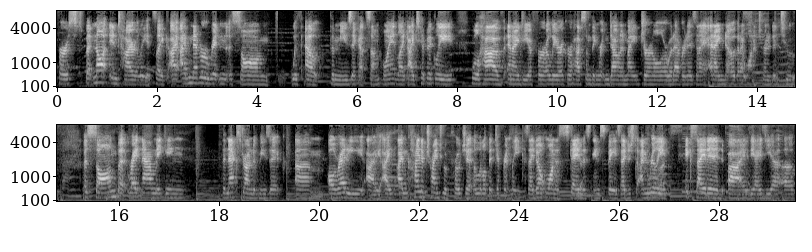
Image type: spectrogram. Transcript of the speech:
first but not entirely. It's like I, i've never written a song without the music at some point. Like i typically will have an idea for a lyric or have something written down in my journal or whatever it is and i and i know that i want to turn it into a song but right now making the next round of music um, already I, I i'm kind of trying to approach it a little bit differently because i don't want to stay in the same space. I just i'm really excited by the idea of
